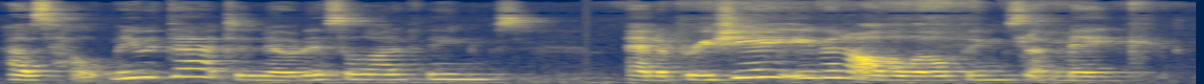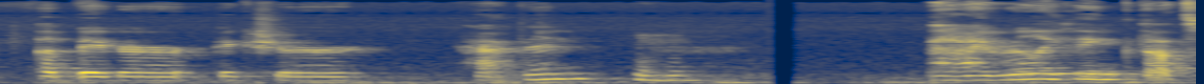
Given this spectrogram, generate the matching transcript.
has helped me with that to notice a lot of things and appreciate even all the little things that make a bigger picture happen. Mm-hmm. But I really think that's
